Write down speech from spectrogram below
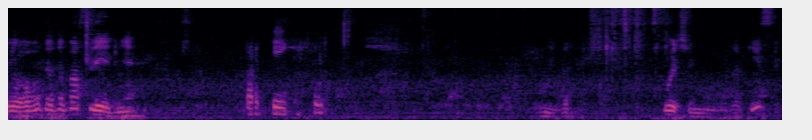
Все, вот это последнее. Партейка. Да. Очень много записок.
